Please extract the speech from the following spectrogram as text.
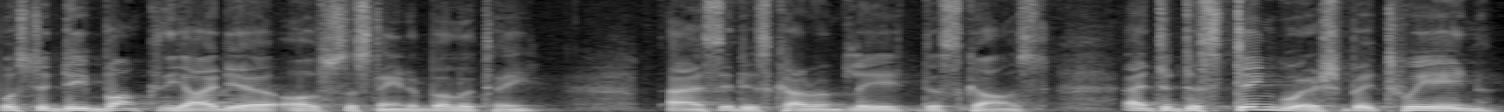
was to debunk the idea of sustainability as it is currently discussed, and to distinguish between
